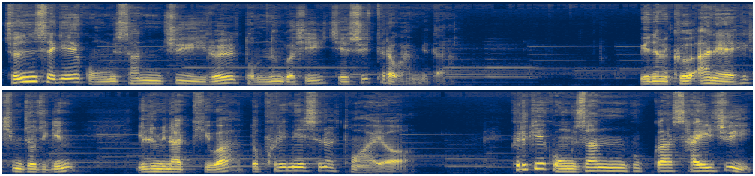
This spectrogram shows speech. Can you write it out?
전 세계의 공산주의를 돕는 것이 제수이트라고 합니다. 왜냐하면 그 안에 핵심 조직인 일루미나티와 또 프리메이슨을 통하여 그렇게 공산국가 사회주의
